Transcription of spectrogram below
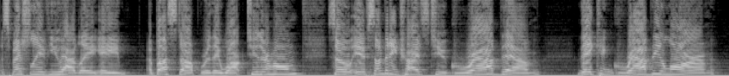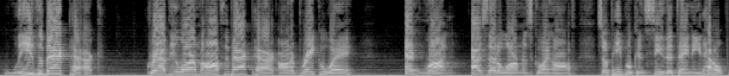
especially if you have like a a bus stop where they walk to their home. So if somebody tries to grab them, they can grab the alarm leave the backpack, grab the alarm off the backpack on a breakaway, and run as that alarm is going off so people can see that they need help.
